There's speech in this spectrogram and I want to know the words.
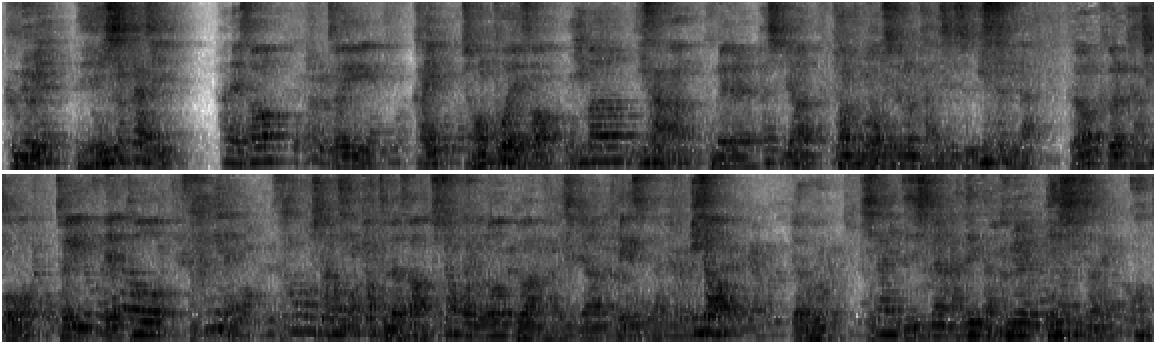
금요일 4시까지 한해서 저희 가입 점포에서 2만원 이상 구매를 하시면 경품 영수증을 받으실 수 있습니다. 그럼 그걸 가지고 저희 네토 상인의 사무실로 꼭 들러서 추정번호로 교환 받으시면 되겠습니다. 이 점 여러분 시간이 늦으시면 안 됩니다. 금요일 4시 전에 꼭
